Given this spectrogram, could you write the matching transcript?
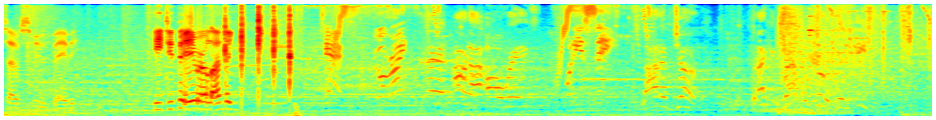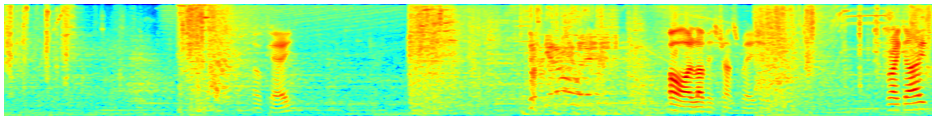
So smooth, baby. He did the hero landing. Jazz, you alright? Hey, eh, aren't I always? What do you see? A Lot of junk. But I can grapple through it really easy. Okay. Just get on with it! Oh, I love his transformation. Right, guys.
